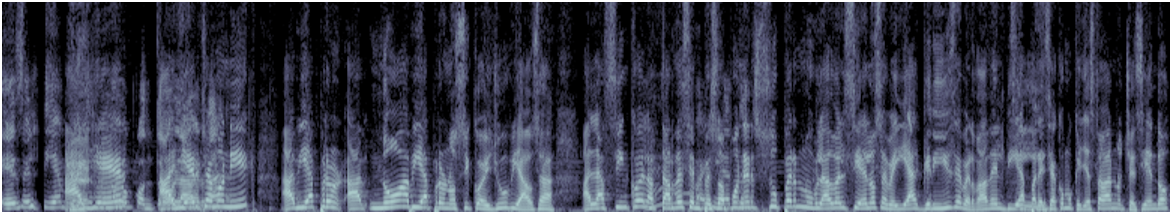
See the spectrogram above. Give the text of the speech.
es el tiempo. no Ayer, controla, ayer. Chamonix, había pro- no había pronóstico de lluvia. O sea, a las 5 de la tarde se empezó a poner súper nublado el cielo, se veía gris de verdad el día, Sí. parecía como que ya estaba anocheciendo.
